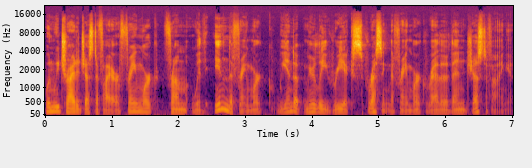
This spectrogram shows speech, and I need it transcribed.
When we try to justify our framework from within the framework, we end up merely re expressing the framework rather than justifying it.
